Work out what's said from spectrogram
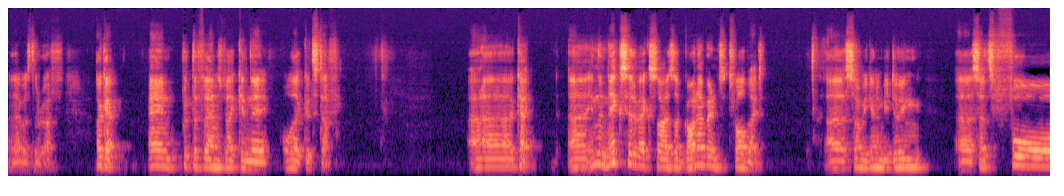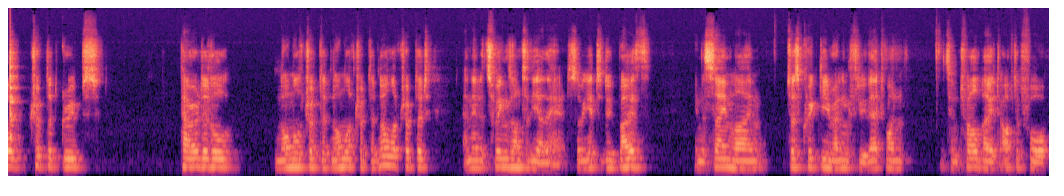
And that was the ruff. Okay, and put the flams back in there, all that good stuff. Uh, okay, uh, in the next set of exercises, I've gone over into 12-8. Uh, so we're going to be doing, uh, so it's four triplet groups, paradiddle, normal triplet, normal triplet, normal triplet, and then it swings onto the other hand. So we get to do both in the same line, just quickly running through that one. It's in 12-8 after 4,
